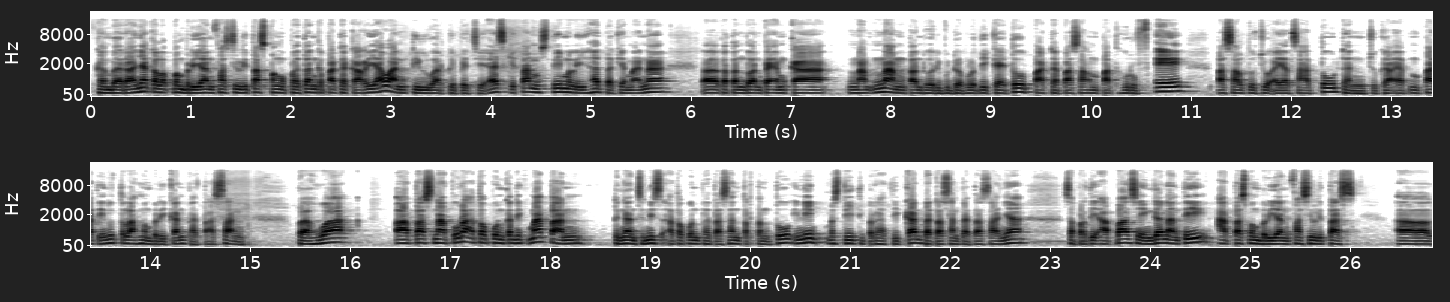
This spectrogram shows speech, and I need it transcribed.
gambarannya kalau pemberian fasilitas pengobatan kepada karyawan di luar BPJS, kita mesti melihat bagaimana uh, ketentuan PMK 66 tahun 2023 itu pada pasal 4 huruf E, pasal 7 ayat 1 dan juga ayat 4 itu telah memberikan batasan bahwa atas natura ataupun kenikmatan dengan jenis ataupun batasan tertentu ini mesti diperhatikan batasan-batasannya seperti apa sehingga nanti atas pemberian fasilitas uh,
